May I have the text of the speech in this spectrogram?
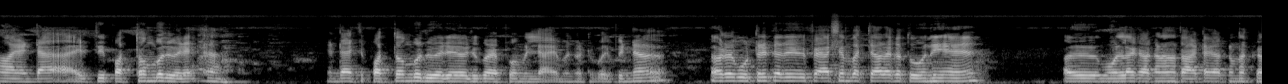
ആ രണ്ടായിരത്തി പത്തൊമ്പത് വരെ ആ രണ്ടായിരത്തി പത്തൊമ്പത് വരെ ഒരു കുഴപ്പമില്ലാതെ മുന്നോട്ട് പോയി. പിന്നെ അവരുടെ കൂട്ടർക്ക് അത് ഫാഷൻ പറ്റാതൊക്കെ തോന്നി അത് മുകളിലേക്ക് ആക്കണം താഴത്തെ ആക്കണം എന്നൊക്കെ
